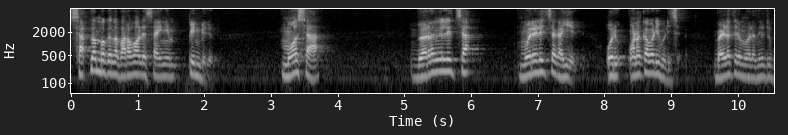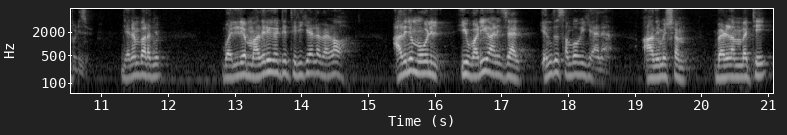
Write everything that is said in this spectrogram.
ശബ്ദം വെക്കുന്ന പറവോന്റെ സൈന്യം പിൻപിലും. മോശ വിറങ്ങലിച്ച മുരളിച്ച കയ്യിൽ ഒരു ഉണക്കവടി പിടിച്ച് വെള്ളത്തിന് മൂലം നീട്ടിപ്പിടിച്ചു ജനം പറഞ്ഞു വലിയ മതിൽ കെട്ടി തിരിക്കേണ്ട വെള്ളമാണ് അതിനു മുകളിൽ ഈ വടി കാണിച്ചാൽ എന്ത് സംഭവിക്കാനാ? ആ നിമിഷം വെള്ളം വറ്റി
